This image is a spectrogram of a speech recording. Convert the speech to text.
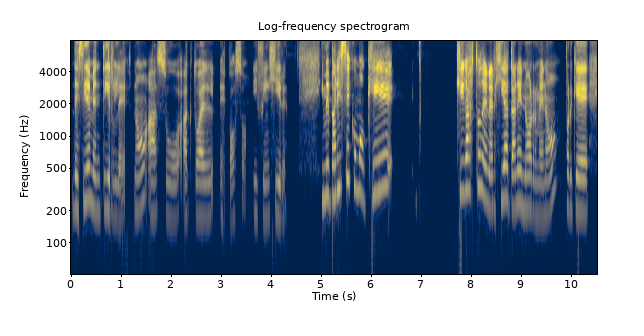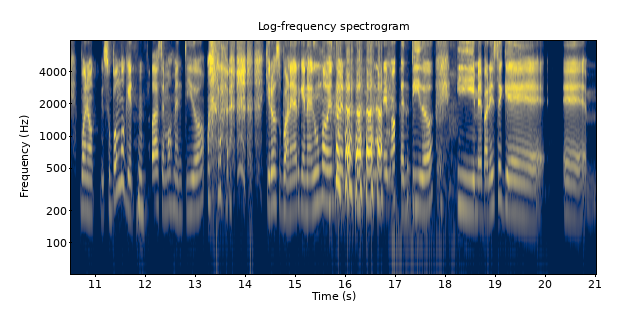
decide mentirle, ¿no? A su actual esposo y fingir. Y me parece como que qué gasto de energía tan enorme, ¿no? Porque, bueno, supongo que todas hemos mentido. Quiero suponer que en algún momento hemos mentido. Y me parece que em,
